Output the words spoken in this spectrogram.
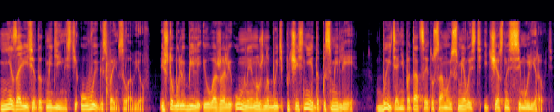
не зависит от медийности. Увы, господин Соловьев. И чтобы любили и уважали умные, нужно быть почестнее да посмелее. Быть, а не пытаться эту самую смелость и честность симулировать.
